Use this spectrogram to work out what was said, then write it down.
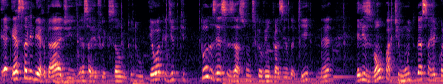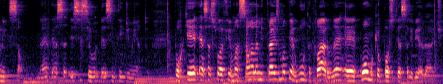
é, essa liberdade, essa reflexão e tudo, eu acredito que todos esses assuntos que eu venho trazendo aqui, né, eles vão partir muito dessa reconexão, né, dessa, desse seu, desse entendimento, porque essa sua afirmação ela me traz uma pergunta, claro, né, é como que eu posso ter essa liberdade?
